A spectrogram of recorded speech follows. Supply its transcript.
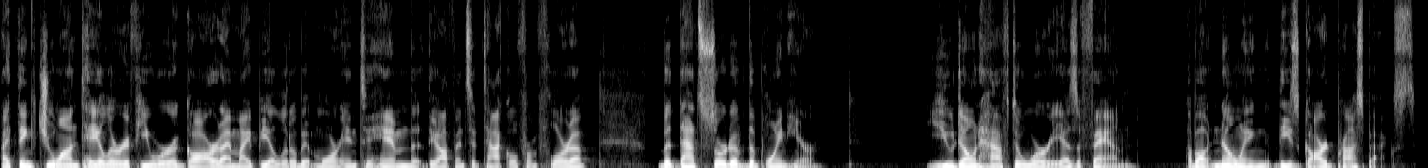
I think Jawaan Taylor, if he were a guard, I might be a little bit more into him, the, the offensive tackle from Florida. But that's sort of the point here you don't have to worry as a fan about knowing these guard prospects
